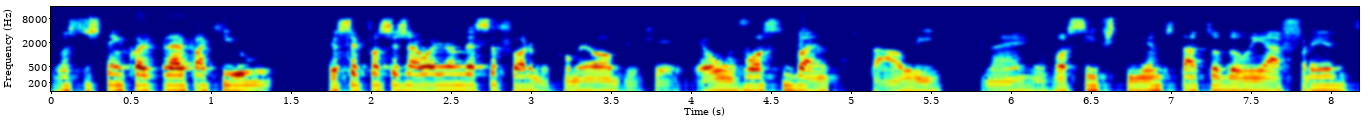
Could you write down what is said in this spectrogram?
vocês têm que olhar para aquilo. Eu sei que vocês já olham dessa forma, como é óbvio, que é, é o vosso banco, está ali, não é? o vosso investimento está todo ali à frente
